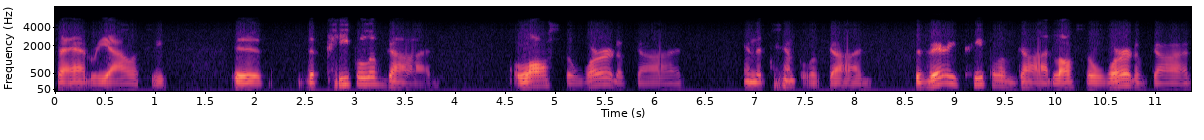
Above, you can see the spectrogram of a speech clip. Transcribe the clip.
sad reality is the people of God lost the Word of God in the temple of God. The very people of God lost the Word of God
